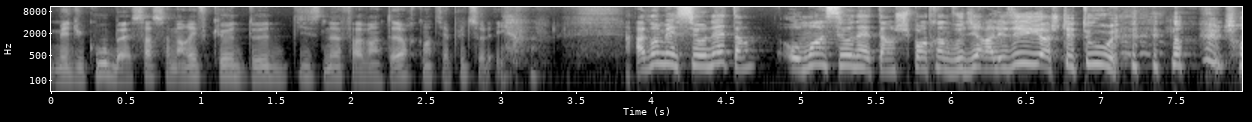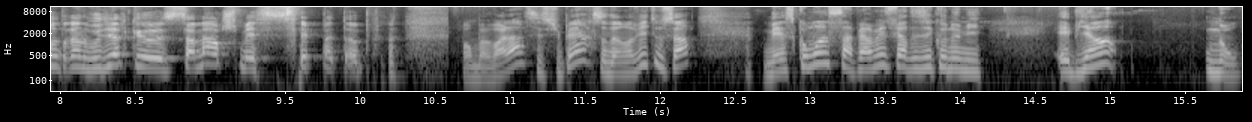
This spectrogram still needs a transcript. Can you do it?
Mais du coup, bah, ça, ça m'arrive que de 19 à 20 heures quand il n'y a plus de soleil. ah non, mais c'est honnête, hein Au moins, c'est honnête, hein Je suis pas en train de vous dire, allez-y, achetez tout je suis en train de vous dire que ça marche, mais c'est pas top. bon, bah voilà, c'est super, ça donne envie tout ça. Mais est-ce qu'au moins ça permet de faire des économies? Eh bien, non.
